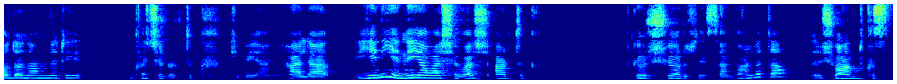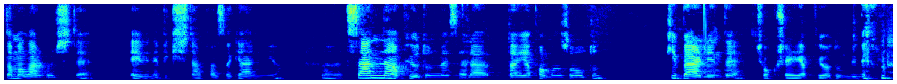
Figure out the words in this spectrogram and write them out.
O dönemleri kaçırırdık gibi yani. Hala yeni yeni yavaş yavaş artık görüşüyoruz insanlarla da e, şu an kısıtlamalar var işte. Evine bir kişiden fazla gelmiyor. Evet. Sen ne yapıyordun mesela da yapamaz oldun? Ki Berlin'de çok şey yapıyordum biliyorum.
